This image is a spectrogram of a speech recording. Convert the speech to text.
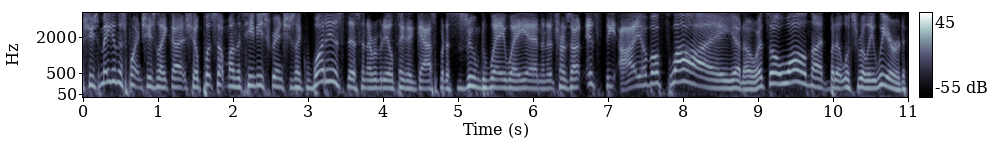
She's making this point. And she's like, uh, she'll put something on the TV screen. She's like, "What is this?" And everybody will take a gasp, but it's zoomed way, way in, and it turns out it's the eye of a fly. You know, it's a walnut, but it looks really weird.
